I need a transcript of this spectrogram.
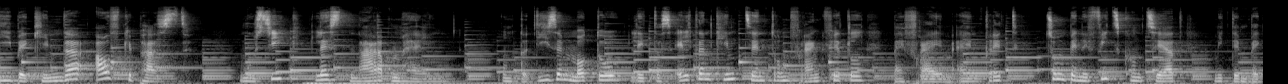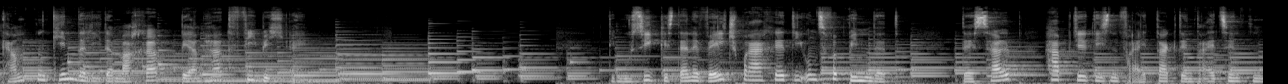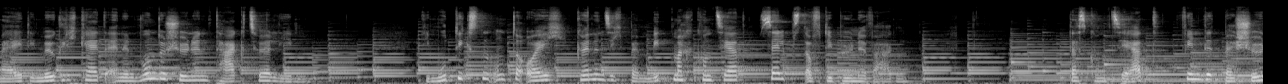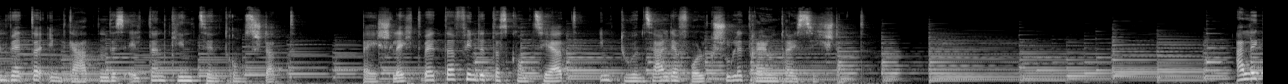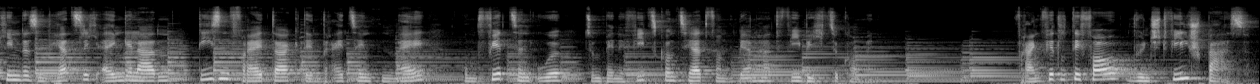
Liebe Kinder, aufgepasst! Musik lässt Narben heilen. Unter diesem Motto lädt das Eltern-Kind-Zentrum Frankviertel bei freiem Eintritt zum Benefizkonzert mit dem bekannten Kinderliedermacher Bernhard Fiebig ein. Die Musik ist eine Weltsprache, die uns verbindet. Deshalb habt ihr diesen Freitag, den 13. Mai, die Möglichkeit, einen wunderschönen Tag zu erleben. Die mutigsten unter euch können sich beim Mitmachkonzert selbst auf die Bühne wagen. Das Konzert findet bei Schönwetter im Garten des Eltern-Kind-Zentrums statt. Bei Schlechtwetter findet das Konzert im Turnsaal der Volksschule 33 statt. Alle Kinder sind herzlich eingeladen, diesen Freitag, den 13. Mai um 14 Uhr zum Benefizkonzert von Bernhard Fiebig zu kommen. Frankviertel TV wünscht viel Spaß!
